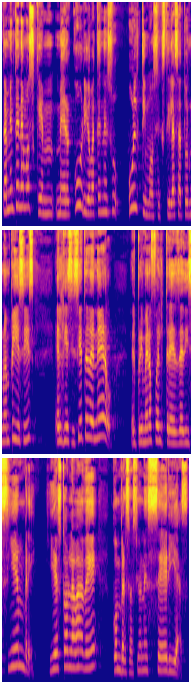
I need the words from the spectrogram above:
También tenemos que Mercurio va a tener su último sextil a Saturno en Pisces el 17 de enero. El primero fue el 3 de diciembre. Y esto hablaba de conversaciones serias,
